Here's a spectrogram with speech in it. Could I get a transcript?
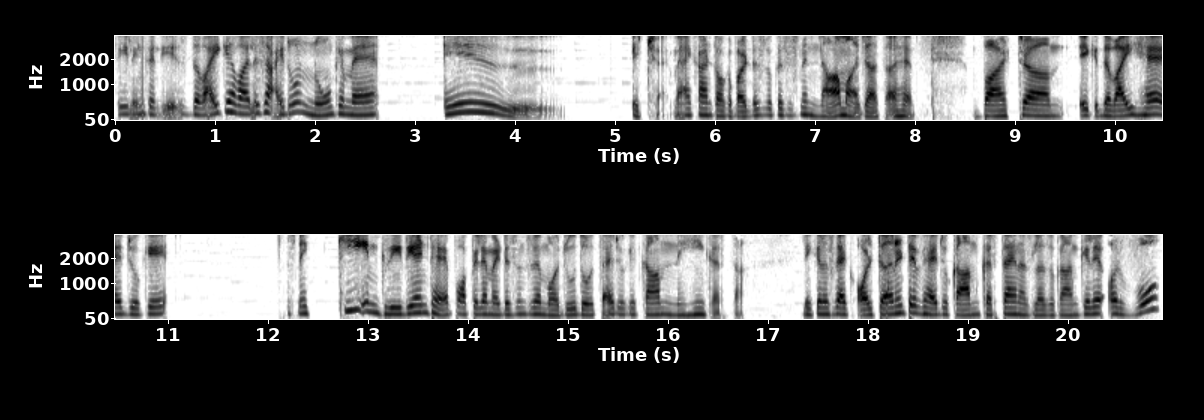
feeling इस दवाई के हवाले से आई डोंट नो कि मैं इच्छा है। मैं I can't talk about this because इसमें नाम आ जाता है। बट um, एक दवाई है जो कि उसमें की इंग्रेडिएंट है पॉपुलर मेडिसिन में मौजूद होता है जो कि काम नहीं करता। लेकिन उसका एक ऑल्टरनेटिव है जो काम करता है नजला जुकाम के लिए और वो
